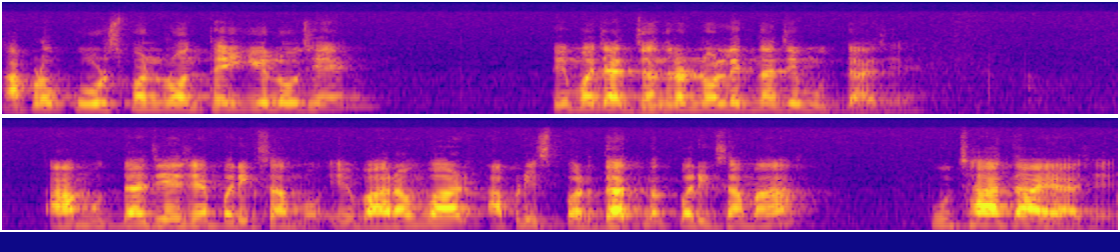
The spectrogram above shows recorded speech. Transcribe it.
આપણો કોર્સ પણ લોન્ચ થઈ ગયેલો છે. તેમજ આ જનરલ નોલેજના જે મુદ્દા છે. આ મુદ્દા જે છે પરીક્ષામાં, એ વારંવાર આપણી સ્પર્ધાત્મક પરીક્ષામાં પૂછાતા આવ્યા છે.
